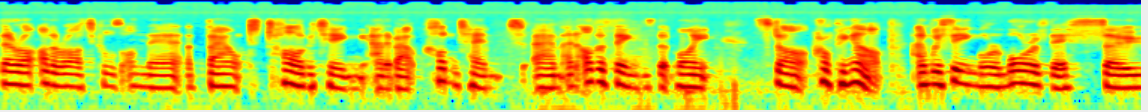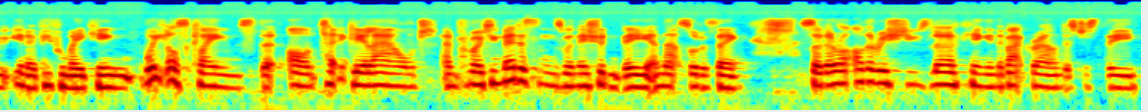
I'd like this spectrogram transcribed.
there are other articles on there about targeting and about content um, and other things that might start cropping up. And we're seeing more and more of this. So, you know, people making weight loss claims that aren't technically allowed and promoting medicines when they shouldn't be and that sort of thing. So there are other issues lurking in the background. It's just the,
